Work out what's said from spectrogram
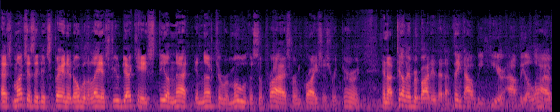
as much as it expanded over the last few decades still not enough to remove the surprise from christ's return and I tell everybody that I think I'll be here, I'll be alive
